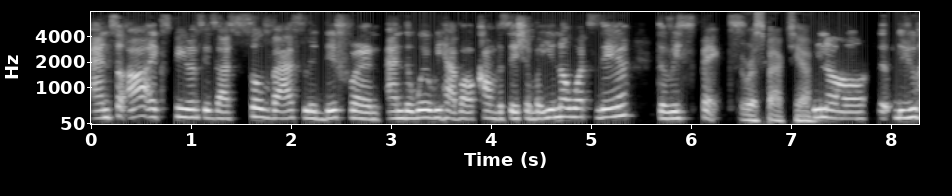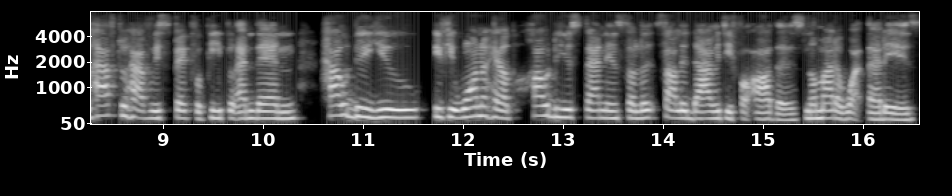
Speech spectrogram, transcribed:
And so our experiences are so vastly different and the way we have our conversation. But you know what's there? The respect. The respect, yeah. You know, you have to have respect for people. And then how do you, if you want to help, how do you stand in solidarity for others, no matter what that is?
